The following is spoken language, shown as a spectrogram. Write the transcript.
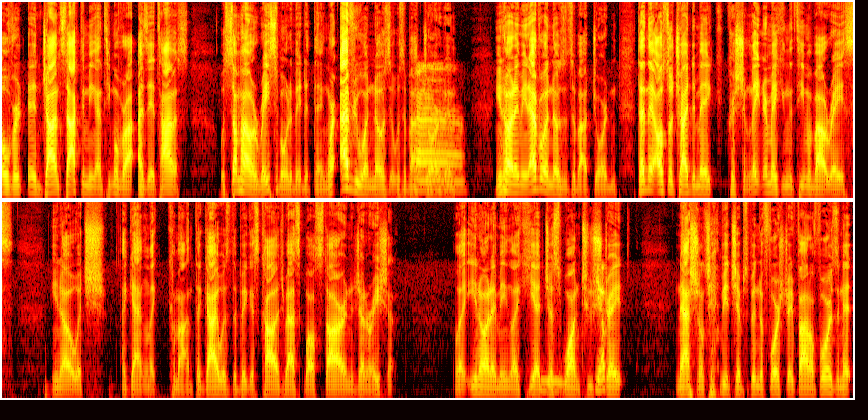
over and John Stockton being on team over Isaiah Thomas was somehow a race motivated thing where everyone knows it was about Jordan. Uh, You know what I mean? Everyone knows it's about Jordan. Then they also tried to make Christian Laettner making the team about race, you know, which again, like, come on, the guy was the biggest college basketball star in a generation. Like, you know what I mean? Like, he had just won two Yep. straight national championships, been to four straight Final Fours, and hit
